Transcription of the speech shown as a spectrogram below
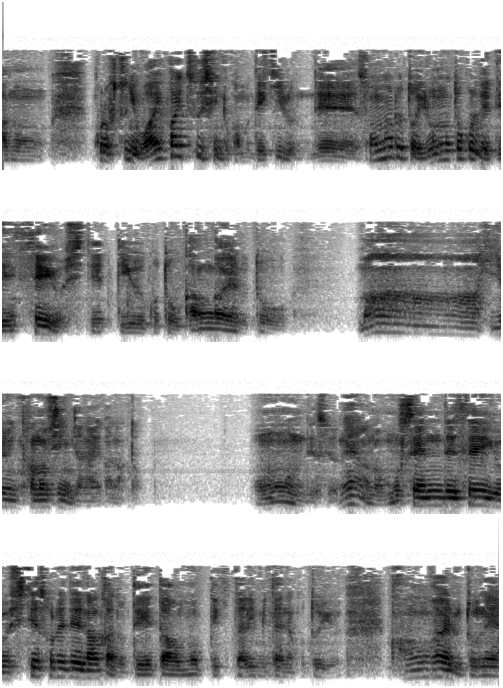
あの、これ普通に Wi-Fi 通信とかもできるんで、そうなるといろんなところで電子制御してっていうことを考えると、まあ、非常に楽しいんじゃないかなと思うんですよね。あの、無線で制御して、それでなんかのデータを持ってきたりみたいなことを言う。考えるとね、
